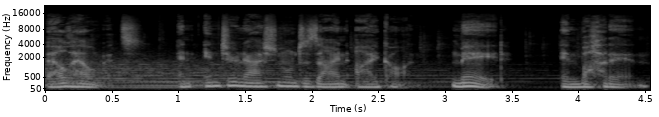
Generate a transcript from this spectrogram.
Bell Helmets, an international design icon made in Bahrain.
